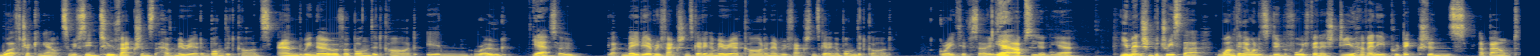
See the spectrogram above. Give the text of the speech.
worth checking out. So we've seen two factions that have Myriad and bonded cards, and we know of a bonded card in Rogue. Yeah, So like maybe every faction's getting a Myriad card and every faction's getting a bonded card. Great if so. yeah, absolutely, yeah. You mentioned Patrice there. One thing I wanted to do before we finish do you have any predictions about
